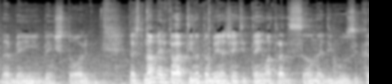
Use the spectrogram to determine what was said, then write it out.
né, bem, bem histórico. Na América Latina também a gente tem uma tradição, né, de música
